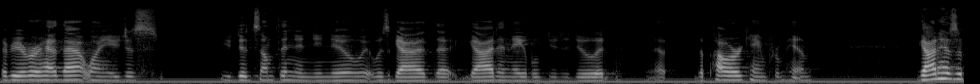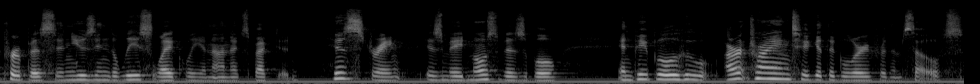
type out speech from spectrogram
Have you ever had that when you just you did something and you knew it was God that God enabled you to do it the power came from him. God has a purpose in using the least likely and unexpected. His strength is made most visible in people who aren't trying to get the glory for themselves,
